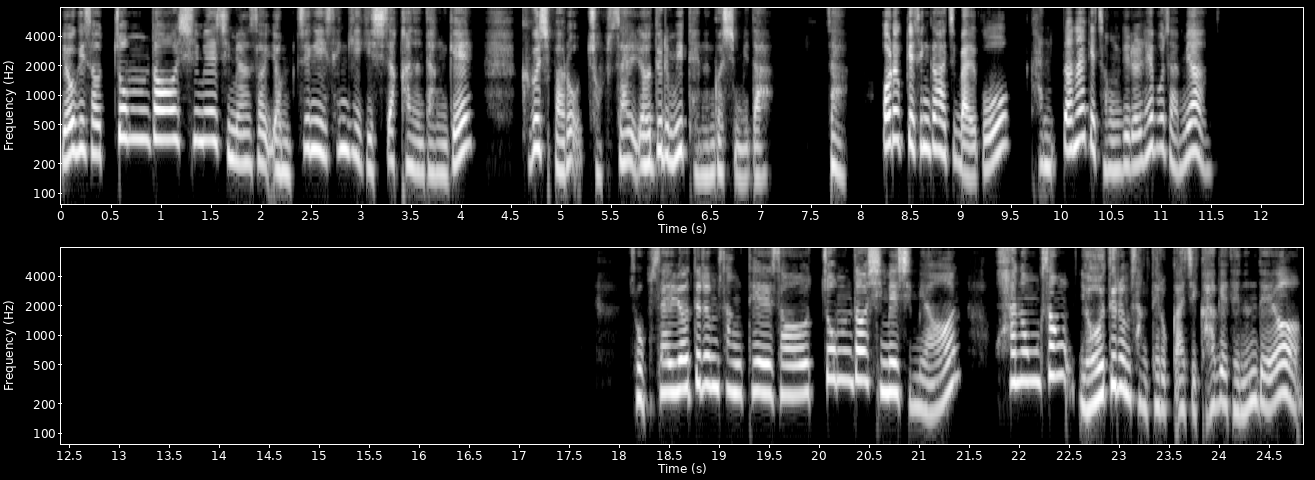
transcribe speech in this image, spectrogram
여기서 좀 더 심해지면서 염증이 생기기 시작하는 단계, 그것이 바로 좁쌀 여드름이 되는 것입니다. 자, 어렵게 생각하지 말고 간단하게 정리를 해보자면 좁쌀 여드름 상태에서 좀 더 심해지면 화농성 여드름 상태로까지 가게 되는데요.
